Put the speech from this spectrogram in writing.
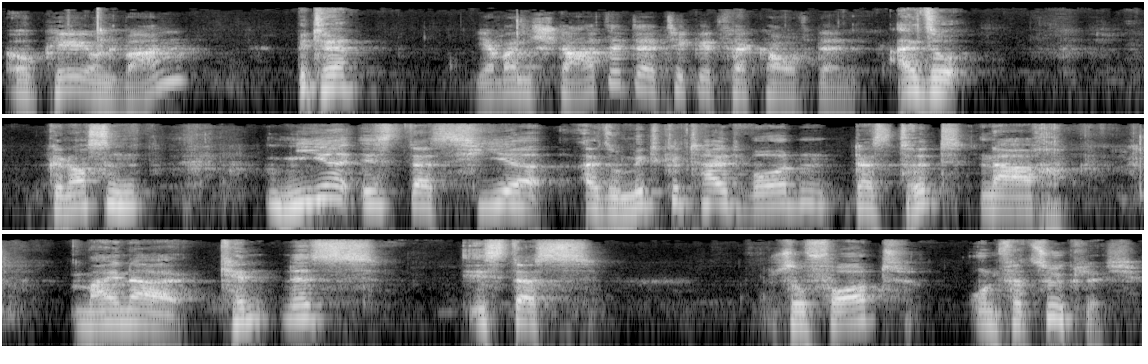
Okay, und wann? Bitte? Ja, wann startet der Ticketverkauf denn? Also, Genossen, mir ist das hier also mitgeteilt worden. Das tritt nach meiner Kenntnis, ist das sofort unverzüglich.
